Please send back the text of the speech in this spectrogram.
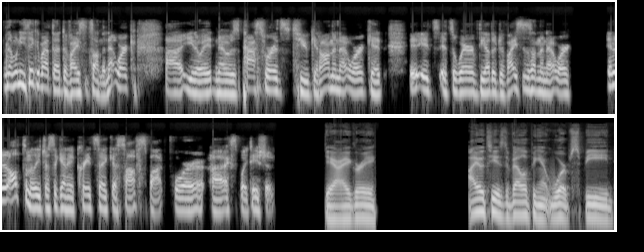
And then when you think about that device that's on the network, uh, you know, it knows passwords to get on the network. It, it, it's, it's aware of the other devices on the network. And it ultimately just, again, it creates like a soft spot for uh, exploitation. Yeah, I agree. IoT is developing at warp speed.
